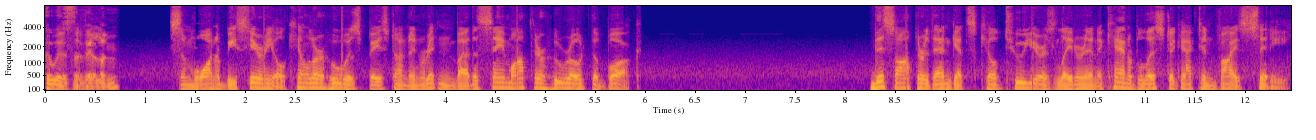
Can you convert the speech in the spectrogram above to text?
Who is the villain? Some wannabe serial killer who was based on and written by the same author who wrote the book. This author then gets killed two years later in a cannibalistic act in Vice City.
